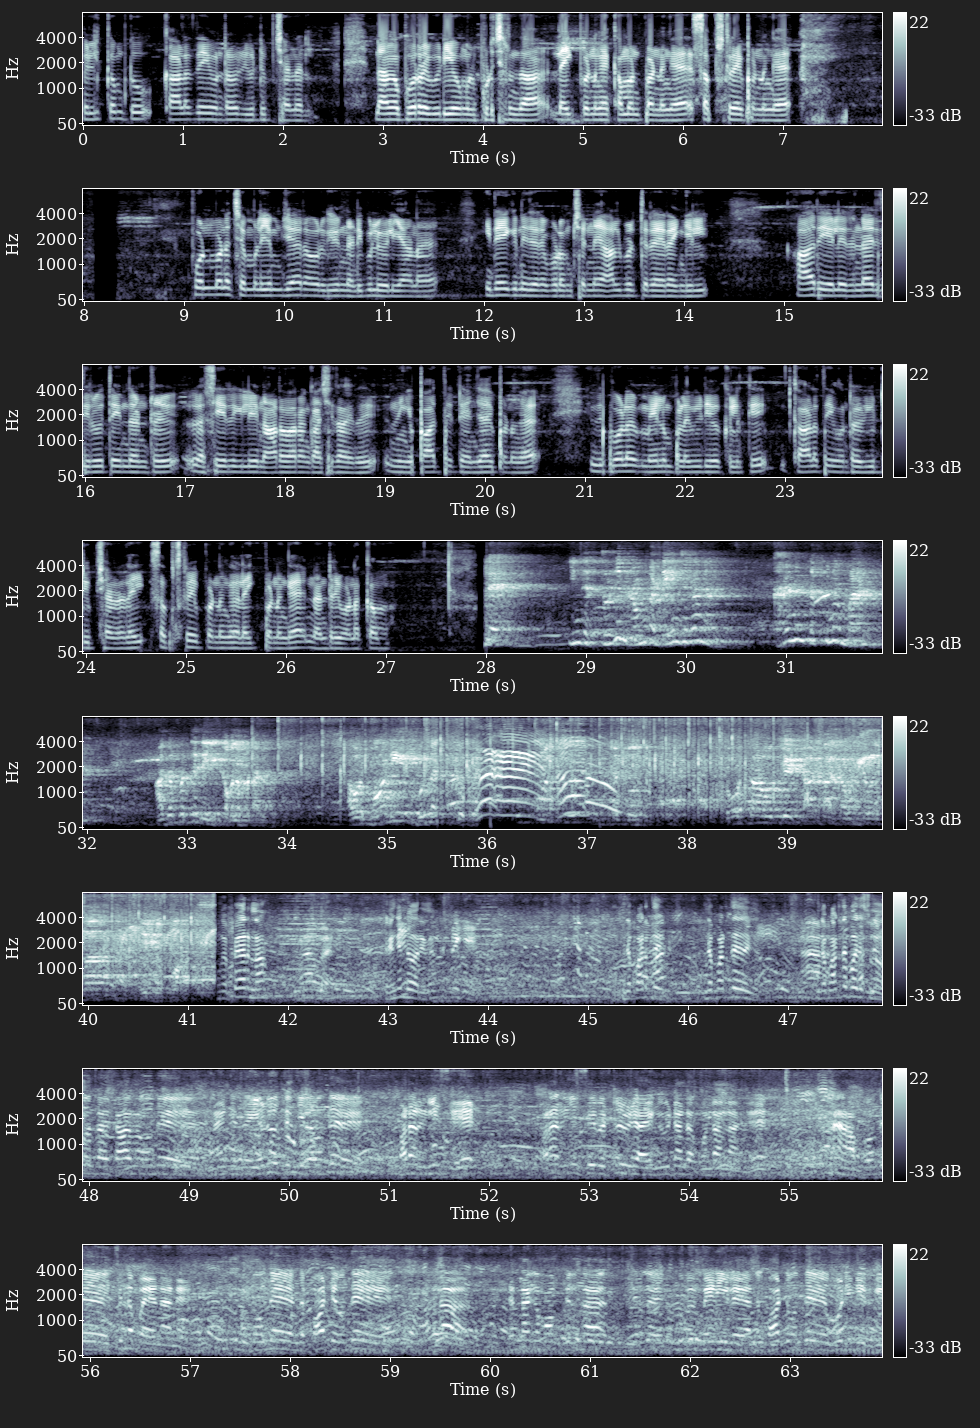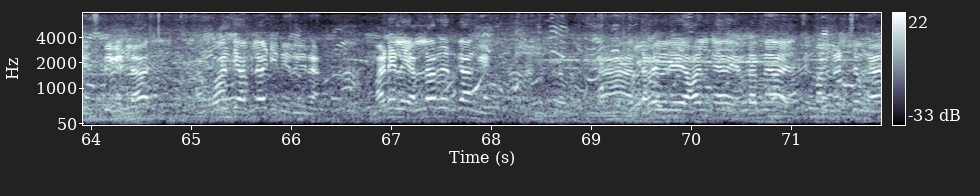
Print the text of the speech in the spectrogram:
Welcome to காலத்தை YouTube channel நாங்கள் போடுற வீடியோ உங்களுக்கு பிடிச்சிருந்தா லைக் பண்ணுங்கள் கமெண்ட் பண்ணுங்கள் சப்ஸ்கிரைப் பண்ணுங்கள் பொன்மன செம்மல் எம்ஜிஆர் அவர்களின் நடிப்பில் வெளியான இதயகினி திரைப்படம் சென்னை ஆல்பர்ட் திரையரங்கில் ஆறு ஏழு ரெண்டாயிரத்தி இருபத்தைந்து அன்று ரசிகர்களின் ஆரவாரம் காட்சி தான் இது. நீங்கள் பார்த்துட்டு என்ஜாய் பண்ணுங்கள் இது போல் மேலும் பல வீடியோக்களுக்கு காலத்தை ஒன்ற யூடியூப் சேனலை சப்ஸ்கிரைப் பண்ணுங்கள் லைக் பண்ணுங்கள் நன்றி வணக்கம். இந்த தொழில் ரொம்ப கரணம் தப்பினா மரணம் அதை பத்தி நீங்க கவலைப்படாத அவர் பாடியை புல்லட் தோட்டாவுக்கு கவனிகள் தான் உங்கள் பேர் என்ன எங்கேருந்து வரீங்க இந்த படத்தை இந்த படத்தை இந்த படத்தை பற்றி சொல்லுங்கள் வந்த காரணம் வந்து நைன்டீன் எழுபத்தஞ்சில் வந்து படம் ரிலீஸு படம் ரிலீஸு வெற்றி விழா எங்கள் வீட்டாண்ட கொண்டாடினாங்க. அப்போ வந்து சின்ன பையன் நான். அப்போ வந்து அந்த பாட்டு வந்து நல்லா தென்னாகமாம் மாவட்டத்தில் திருந அந்த பாட்டு வந்து ஓடின்னு இருக்கு ஸ்பீக்கரில் நான் குழந்தையா விளையாடின்னு இருக்கிறேன். மேடையில் எல்லாரும் இருக்காங்க. தலைவர் ஆளுங்க எல்லாமே சினிமாவில் நடித்தவங்க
